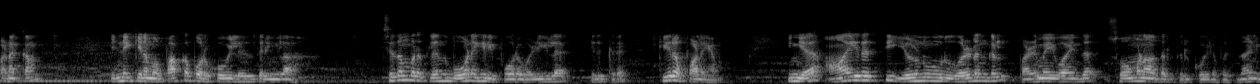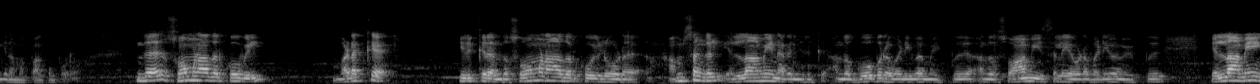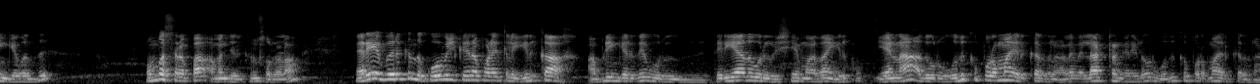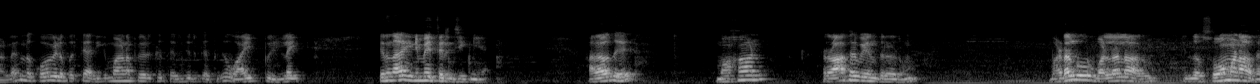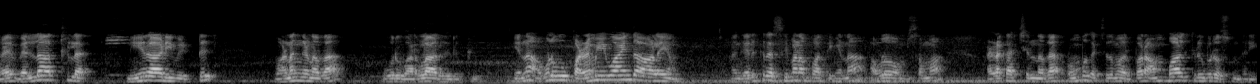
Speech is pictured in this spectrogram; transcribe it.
வணக்கம். இன்றைக்கி நம்ம பார்க்க போகிற கோவில் எது தெரியுங்களா? சிதம்பரத்துலேருந்து புவனகிரி போகிற வழியில் இருக்கிற கீரப்பாளையம். இங்கே ஆயிரத்தி எழுநூறு வருடங்கள் பழமை வாய்ந்த சோமநாதர் திருக்கோயிலை பற்றி தான் இன்றைக்கி நம்ம பார்க்க போகிறோம் இந்த சோமநாதர் கோவில் வடக்க இருக்கிற அந்த சோமநாதர் கோயிலோட அம்சங்கள் எல்லாமே நிறைஞ்சிருக்கு. அந்த கோபுர வடிவமைப்பு அந்த சுவாமி சிலையோட வடிவமைப்பு எல்லாமே இங்கே வந்து ரொம்ப சிறப்பாக அமைஞ்சிருக்குன்னு சொல்லலாம். நிறைய பேருக்கு இந்த கோவில் கீரப்பாளையத்தில் இருக்கா அப்படிங்கிறதே ஒரு தெரியாத ஒரு விஷயமா தான் இருக்கும். ஏன்னா அது ஒரு ஒதுக்குப்புறமாக இருக்கிறதுனால வெள்ளாற்றங்கரையில் ஒரு ஒதுக்குப்புறமாக இருக்கிறதுனால இந்த கோவிலை பற்றி அதிகமான பேருக்கு தெரிஞ்சிருக்கிறதுக்கு வாய்ப்பு இல்லை. இருந்தாலும் இனிமேல் தெரிஞ்சுக்கிங்க. அதாவது மகான் ராகவேந்திரரும் வடலூர் வள்ளலாரும் இந்த சோமநாதரை வெள்ளாற்றில் நீராடி விட்டு வணங்கினதாக ஒரு வரலாறு இருக்குது ஏன்னா அவ்வளவு பழமை வாய்ந்த ஆலயம். அங்கே இருக்கிற சிவனை பார்த்தீங்கன்னா அவ்வளோ அம்சமாக அழகாக சின்னதாக ரொம்ப கச்சிதமாக இருப்பார். அம்பாள் திரிபுர சுந்தரி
